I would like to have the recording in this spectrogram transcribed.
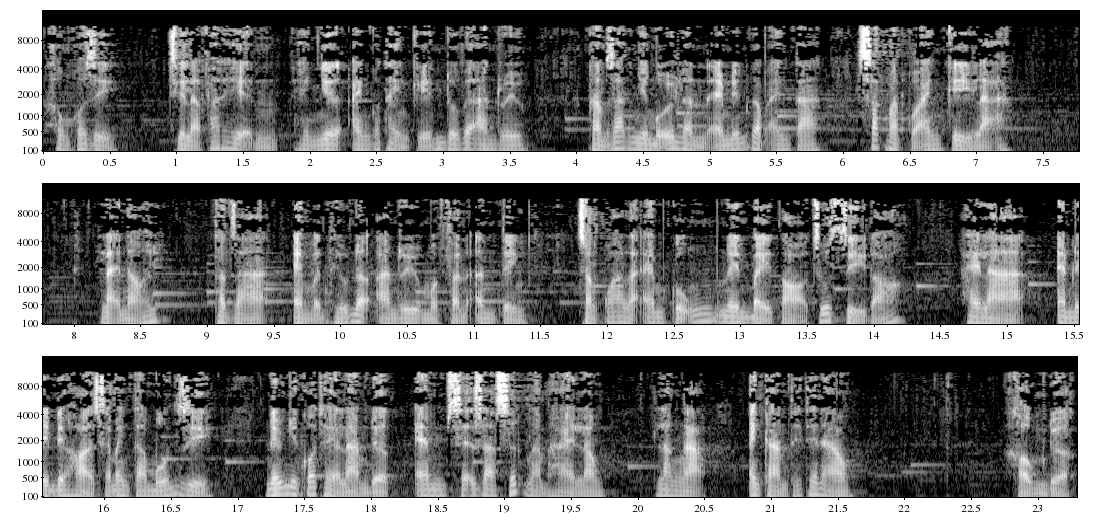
Không có gì, chỉ là phát hiện hình như anh có thành kiến đối với Andrew. Cảm giác như mỗi lần em đến gặp anh ta, sắc mặt của anh kỳ lạ. Lại nói, Thật ra, em vẫn thiếu nợ Andrew một phần ân tình. Chẳng qua là em cũng nên bày tỏ chút gì đó. Hay là em nên đi hỏi xem anh ta muốn gì. Nếu như có thể làm được, Em sẽ ra sức làm hài lòng. Lăng ngạo, Anh cảm thấy thế nào? Không được.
